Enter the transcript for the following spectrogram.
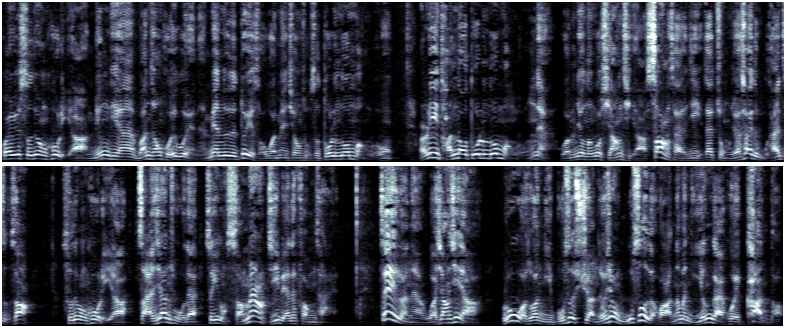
关于斯蒂芬·库里啊，明天完成回归呢，面对的对手我们也清楚是多伦多猛龙。而一谈到多伦多猛龙呢，我们就能够想起啊，上赛季在总决赛的舞台之上，斯蒂芬·库里啊展现出的是一种什么样级别的风采？这个呢，我相信啊，如果说你不是选择性无视的话，那么你应该会看到，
